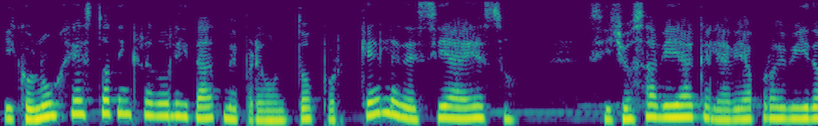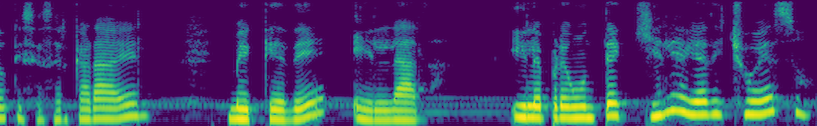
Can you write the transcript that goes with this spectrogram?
y con un gesto de incredulidad me preguntó por qué le decía eso si yo sabía que le había prohibido que se acercara a él. Me quedé helada y le pregunté quién le había dicho eso,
